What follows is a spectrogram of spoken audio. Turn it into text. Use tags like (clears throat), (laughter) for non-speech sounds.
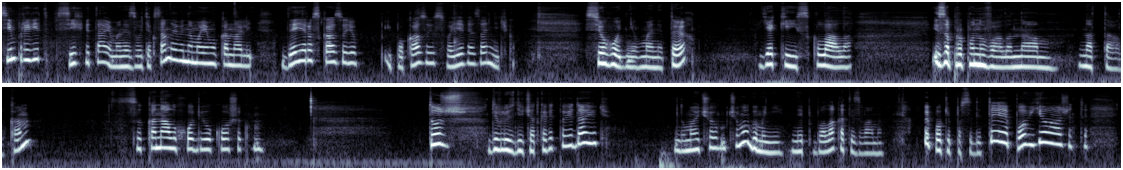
Всім привіт! Всіх вітаю! Мене звуть Оксана і ви на моєму каналі, де я розказую і показую своє в'язаннячко. Сьогодні в мене тех, який склала і запропонувала нам Наталка з каналу Хобі у кошику. Тож, дивлюсь, дівчатка відповідають. Думаю, чому, би мені не побалакати з вами? Ви поки посидите, пов'яжете,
